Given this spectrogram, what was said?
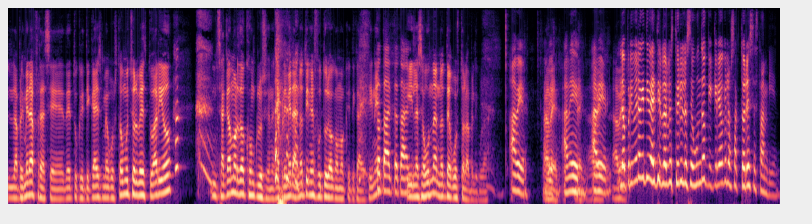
la primera frase de tu crítica es me gustó mucho el vestuario, sacamos dos conclusiones. La primera, no tienes futuro como crítica de cine. Total, total. Y la segunda, no te gustó la película. A ver, a, A ver, ver, a ver, venga, a a ver. ver, a ver. Lo primero que te iba a decir lo del vestuario y lo segundo que creo que los actores están bien.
